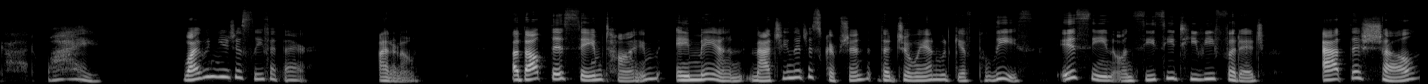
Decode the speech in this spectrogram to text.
God, why? Why wouldn't you just leave it there? I don't know. About this same time, a man matching the description that Joanne would give police is seen on CCTV footage at the Shell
